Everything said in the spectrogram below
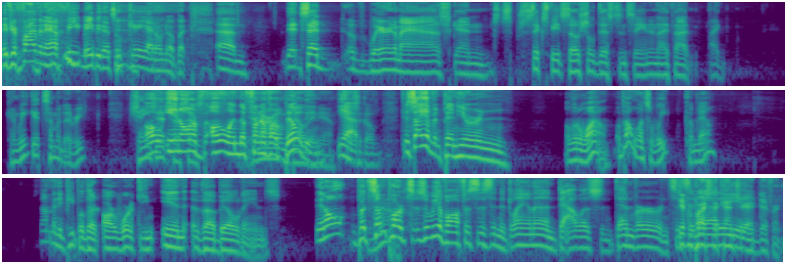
if you're five and a half feet, maybe that's okay. I don't know, but um, it said of wearing a mask and s- six feet social distancing, and I thought, I can we get someone to re change Oh, that in our oh, in the front of our own building. yeah, yeah. physical Because I haven't been here in a little while, about once a week. Come down. Not many people that are working in the buildings. In all, but some No. parts. So we have offices in Atlanta and Dallas and Denver and Cincinnati. different parts of the country are different.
